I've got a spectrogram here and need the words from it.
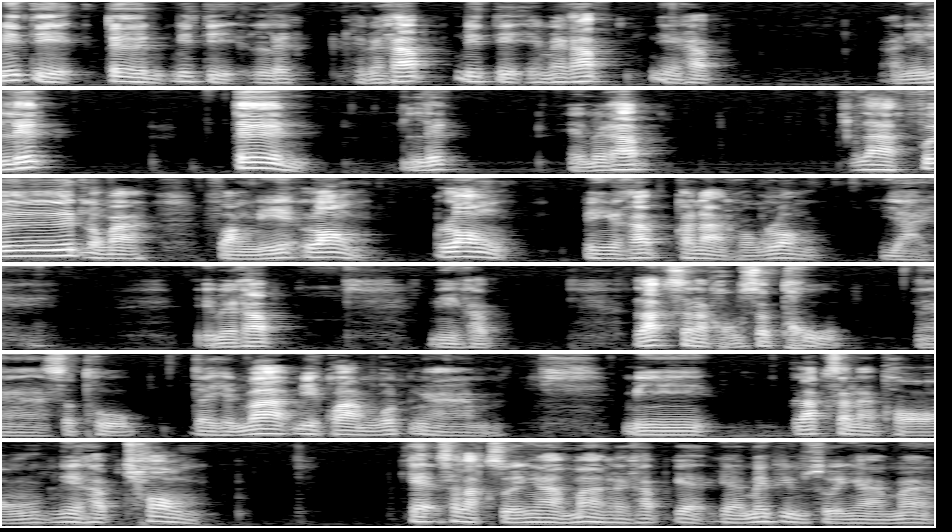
มิติตื่นมิติลึกเห็นไหมครับ มิติเห็นไหมครับนี่ครับ อันนี้ลึกตื้นลึกเห็นไหมครับ ลากฟืดลงมา ฝั่งนี้ร่อง ร่องเป็นไงครับ ขนาดของร่องใหญ่ เห็นไหมครับ นี่ครับ ลักษณะของสถูปอ่าสถูปจะเห็นว่ามีความงดงาม มีลักษณะของเนี่ยครับช่อง แกะสลักสวยงามมากนะครับ แกะแกะไม่พิมพ์สวยงามมาก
